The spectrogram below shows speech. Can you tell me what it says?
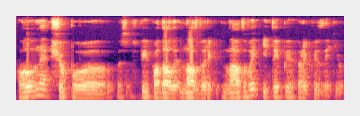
Головне, щоб е, співпадали назви, назви і типи реквізитів.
